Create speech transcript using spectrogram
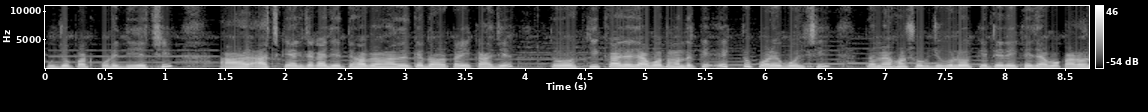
পুজো পাঠ করে দিয়েছি। আর আজকে এক জায়গায় যেতে হবে আমাদেরকে দরকারি কাজে। তো কি কাজে যাব তোমাদেরকে একটু পরে বলছি। তো আমি এখন সবজিগুলো কেটে রেখে যাব, কারণ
